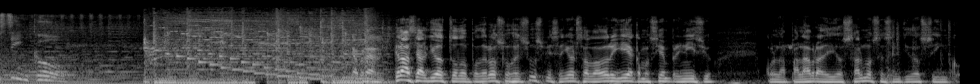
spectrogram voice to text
105. Cabral. Gracias al Dios Todopoderoso Jesús, mi Señor Salvador y guía, como siempre inicio con la palabra de Dios. Salmo 62.5.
